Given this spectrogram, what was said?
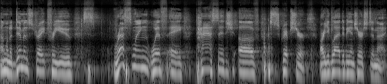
I'm going to demonstrate for you wrestling with a passage of Scripture. Are you glad to be in church tonight?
